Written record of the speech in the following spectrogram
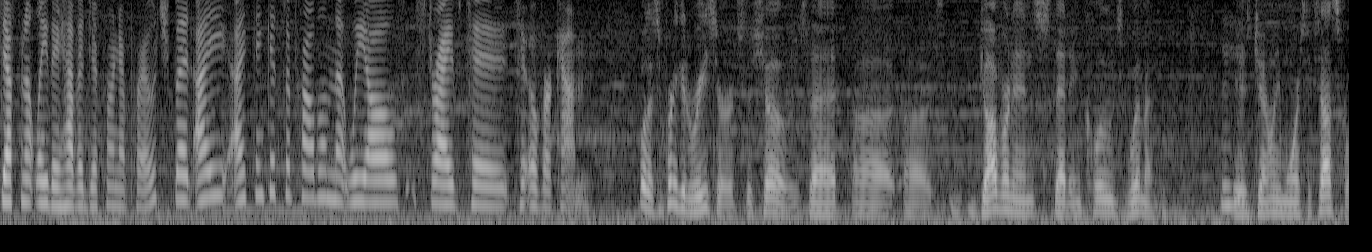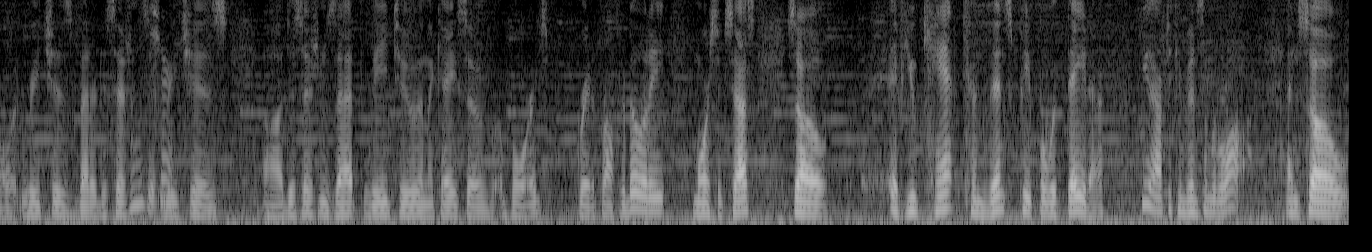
definitely they have a different approach, but I, I think it's a problem that we all strive to, to overcome. Well, there's some pretty good research that shows that uh, uh, governance that includes women mm -hmm. is generally more successful. It reaches better decisions, it reaches uh, decisions that lead to, in the case of boards, greater profitability, more success. So if you can't convince people with data, you have to convince them with law. And so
